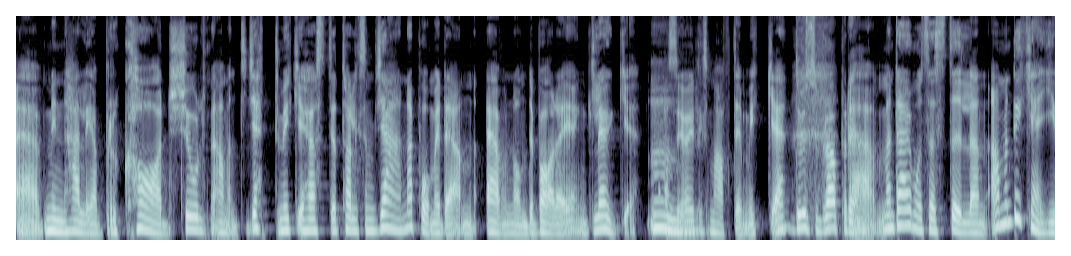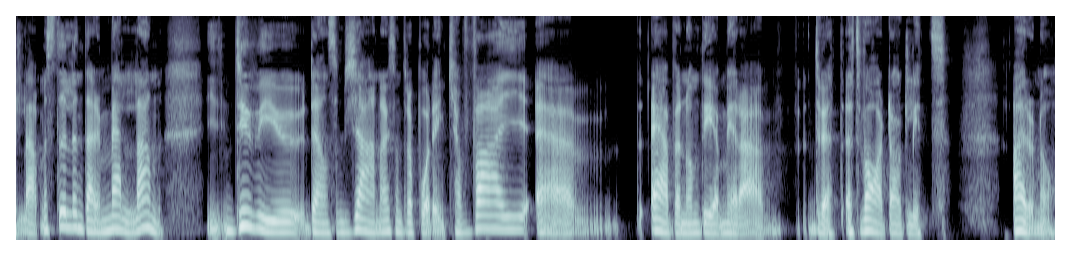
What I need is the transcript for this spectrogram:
eh, min härliga brokadkjol som jag använt jättemycket i höst. Jag tar liksom gärna på mig den även om det bara är en glögg. Mm. Alltså jag har liksom haft det mycket. Du är så bra på det. Eh, men däremot så stilen, ja men det kan jag gilla. Men stilen däremellan, du är ju den som gärna liksom drar på dig en kavaj, eh, även om det är mera, du vet, ett vardagligt i don't know,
